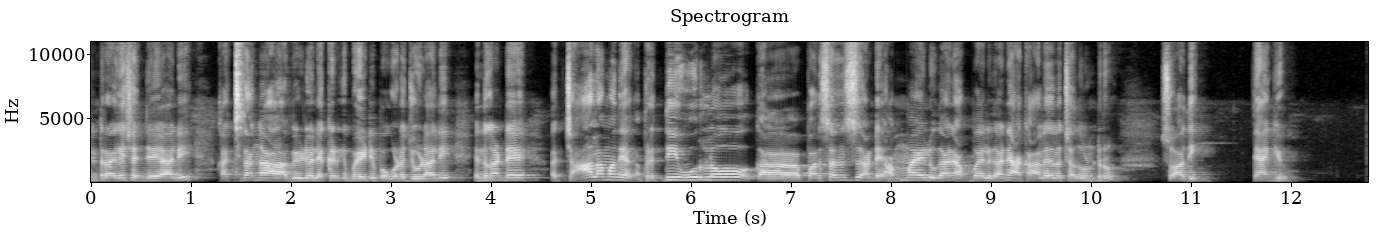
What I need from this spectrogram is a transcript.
ఇంట్రాగేషన్ చేయాలి. ఖచ్చితంగా ఆ వీడియోలు ఎక్కడికి బయటికి పోకుండా చూడాలి. ఎందుకంటే చాలామంది ప్రతి ఊర్లో పర్సన్స్ అంటే అమ్మాయిలు కానీ అబ్బాయిలు కానీ ఆ కాలేజీలో చదువుంటారు. సో అది థ్యాంక్ యూ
